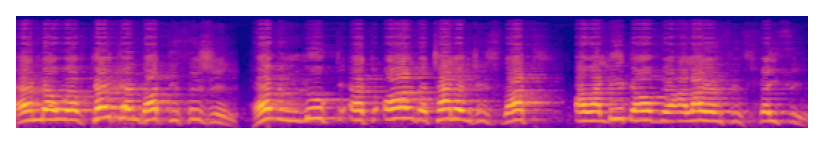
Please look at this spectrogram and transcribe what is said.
And we have taken that decision, having looked at all the challenges that our leader of the alliance is facing.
